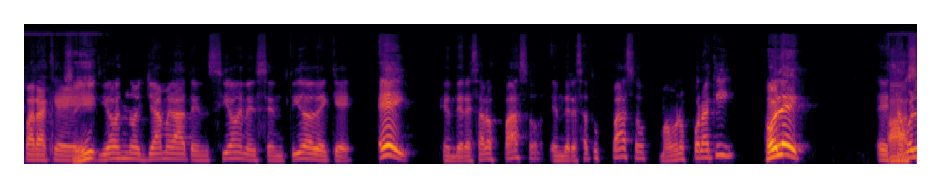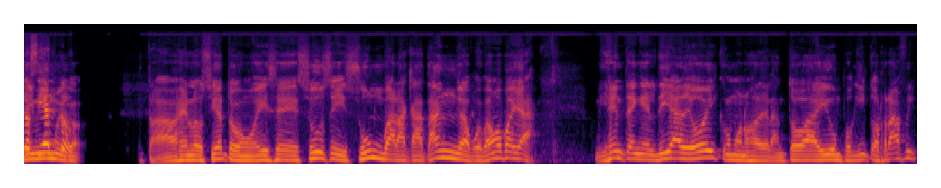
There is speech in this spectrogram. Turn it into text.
Para que Dios nos llame la atención en el sentido de que, hey, endereza los pasos, endereza tus pasos, vámonos por aquí. Jorge, estamos en lo cierto. Estás en lo cierto, como dice Susi, zumba la catanga, pues vamos para allá. Mi gente, en el día de hoy, como nos adelantó ahí un poquito Rafi,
